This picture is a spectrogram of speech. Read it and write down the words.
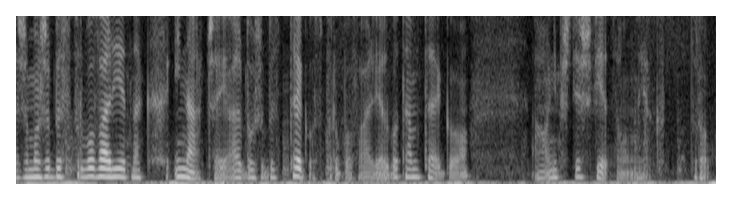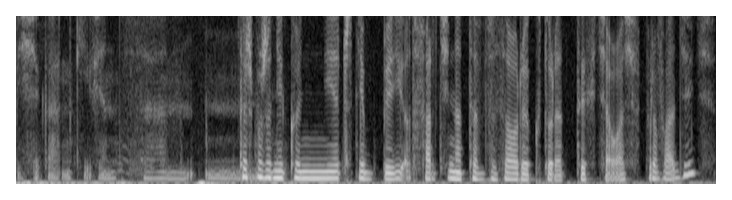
że może by spróbowali jednak inaczej, albo żeby tego spróbowali, albo tamtego. A oni przecież wiedzą, jak robi się garnki, więc. Um, Też może niekoniecznie byli otwarci na te wzory, które ty chciałaś wprowadzić?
